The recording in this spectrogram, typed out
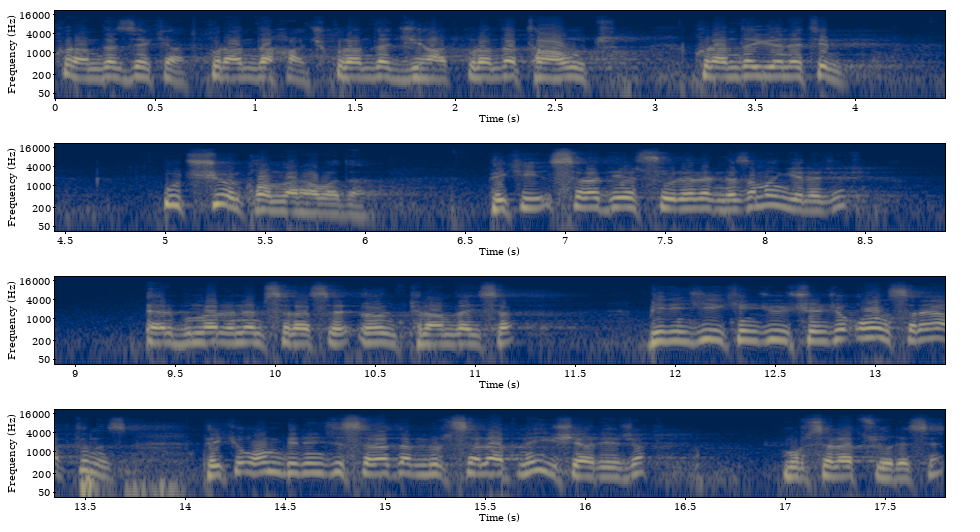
Kur'an'da zekat, Kur'an'da hac, Kur'an'da cihat, Kur'an'da tağut, Kur'an'da yönetim. Uçuyor konular havada. Peki sıra diğer sureler ne zaman gelecek? Eğer bunlar önem sırası ön plandaysa. Birinci, ikinci, üçüncü on sıra yaptınız. Peki on birinci sırada Mürselat ne işe yarayacak? Mürselat suresi.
